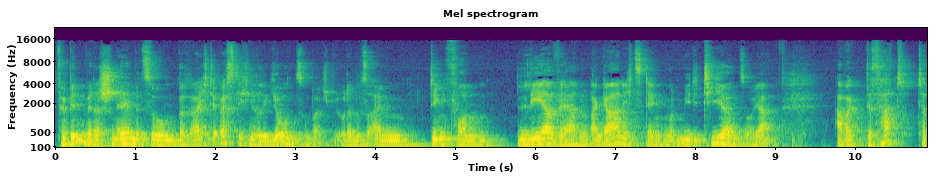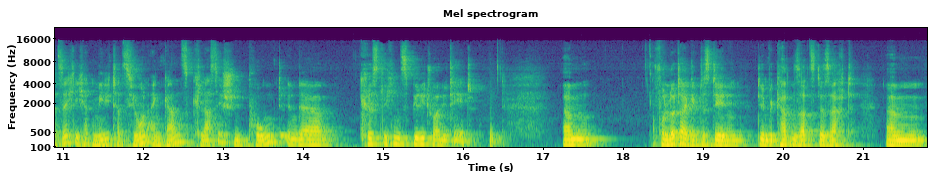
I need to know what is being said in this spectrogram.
verbinden wir das schnell mit so einem Bereich der östlichen Religionen zum Beispiel oder mit so einem Ding von leer werden und an gar nichts denken und meditieren, so, ja. Aber das hat tatsächlich, hat Meditation einen ganz klassischen Punkt in der christlichen Spiritualität. Ähm, von Luther gibt es den, den bekannten Satz, der sagt, ähm,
